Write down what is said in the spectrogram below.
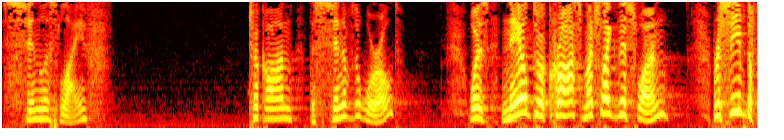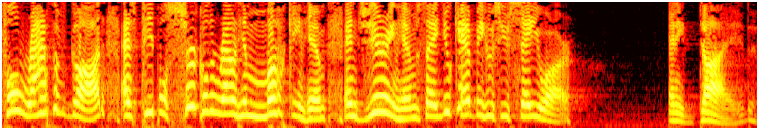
sinless life, took on the sin of the world, was nailed to a cross much like this one, received the full wrath of God as people circled around him mocking him and jeering him saying, you can't be who you say you are. And he died.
